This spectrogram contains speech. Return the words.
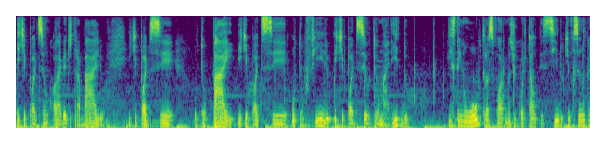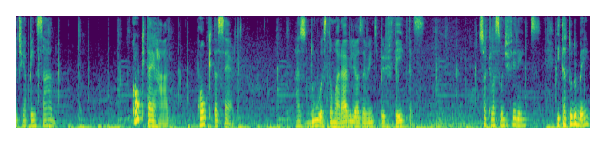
e que pode ser um colega de trabalho, e que pode ser o teu pai e que pode ser o teu filho e que pode ser o teu marido, eles tenham outras formas de cortar o tecido que você nunca tinha pensado. Qual que tá errado? Qual que tá certo? As duas estão maravilhosamente perfeitas. Só que elas são diferentes. E tá tudo bem.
